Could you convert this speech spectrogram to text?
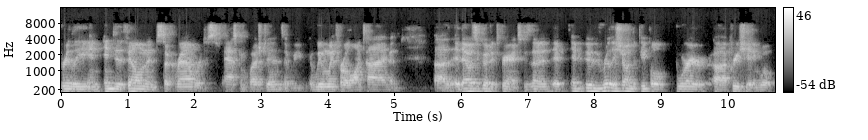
really in, into the film and stuck around. We're just asking questions, and we we went for a long time, and uh, that was a good experience because then it, it, it really showed that people were uh, appreciating what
